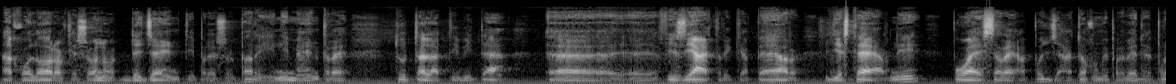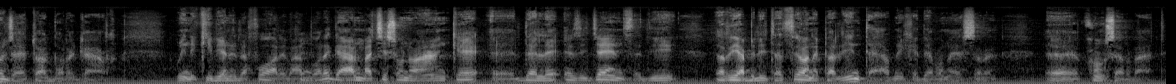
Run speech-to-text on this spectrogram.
a coloro che sono degenti presso il Parini, mentre tutta l'attività eh, fisiatrica per gli esterni può essere appoggiata, come prevede il progetto, al Borregar. Quindi chi viene da fuori va al Borregar, ma ci sono anche eh, delle esigenze di riabilitazione per gli interni che devono essere eh, conservate.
